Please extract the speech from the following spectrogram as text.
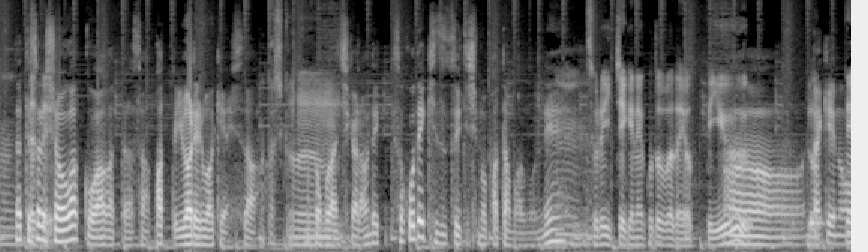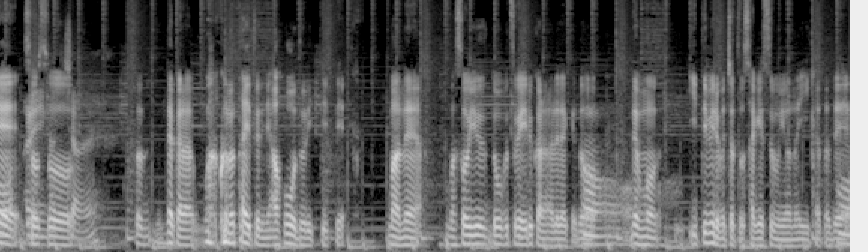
うんだってそれ小学校上がったらさ、パッと言われるわけやしさまあ、確かうに。ん友達から。で、そこで傷ついてしまうパターンもあるもんね。うんそれ言っちゃいけない言葉だよっていう、だけの、あれでになっちそうそうゃうね。そうだから、このタイトルにアホ踊りって言って、まあね、まあそういう動物がいるからあれだけど、うんでも、言ってみればちょっと下げすむような言い方で、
